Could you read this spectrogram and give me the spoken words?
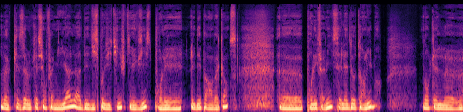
la caisse d'allocation familiale a des dispositifs qui existent pour les, les départs en vacances. Euh, pour les familles, c'est l'aide au temps libre. Donc elle, euh,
